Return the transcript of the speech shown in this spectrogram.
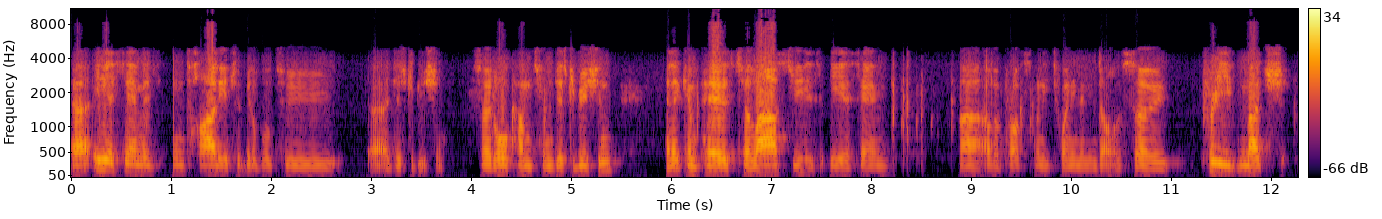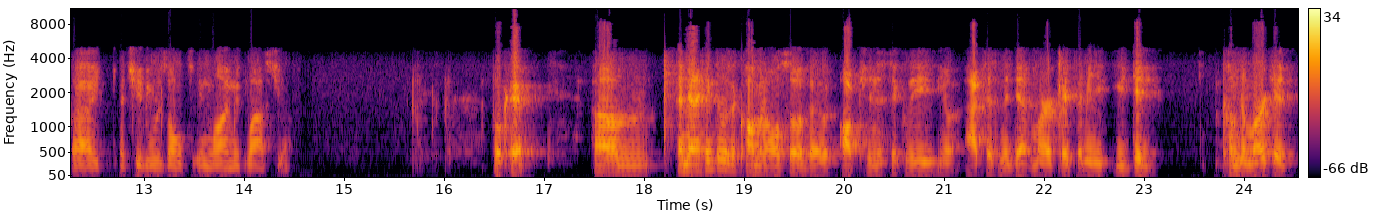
uh, ESM is entirely attributable to distribution. So it all comes from distribution, and it compares to last year's ESM of approximately 20 million dollars. So pretty much achieving results in line with last year. Okay. Um, and then I think there was a comment also about opportunistically, you know, accessing the debt markets. I mean, you did come to market,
